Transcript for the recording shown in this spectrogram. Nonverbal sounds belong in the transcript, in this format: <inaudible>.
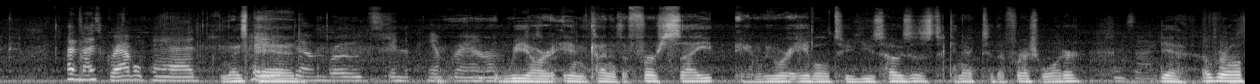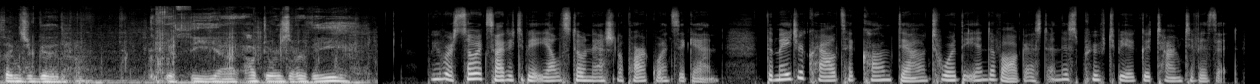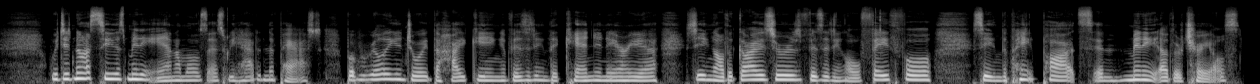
Had a nice gravel pad, Nice paved pad. um, roads in the campground. We are in kind of the first site, and we were able to use hoses to connect to the fresh water. Inside. Yeah, overall things are good with the uh, outdoors RV. We were so excited to be at Yellowstone National Park once again. The major crowds had calmed down toward the end of August, and this proved to be a good time to visit. We did not see as many animals as we had in the past, but we really enjoyed the hiking, and visiting the canyon area, seeing all the geysers, visiting Old Faithful, seeing the paint pots, and many other trails.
